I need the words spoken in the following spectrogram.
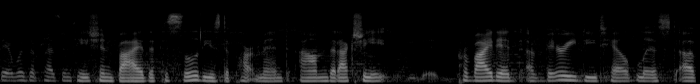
there was a presentation by the Facilities Department um, that actually provided a very detailed list of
